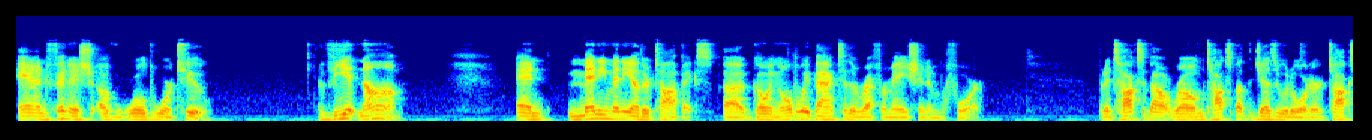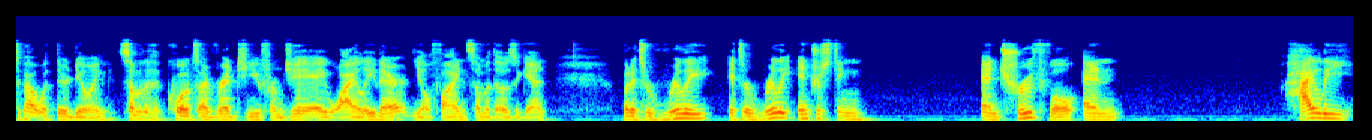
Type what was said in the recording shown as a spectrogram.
and finish of World War II, Vietnam, and many, many other topics, uh, going all the way back to the Reformation and before. But it talks about Rome, talks about the Jesuit order, talks about what they're doing. Some of the quotes I've read to you from J.A. Wylie there, you'll find some of those again. But it's a really, it's a really interesting and truthful and highly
